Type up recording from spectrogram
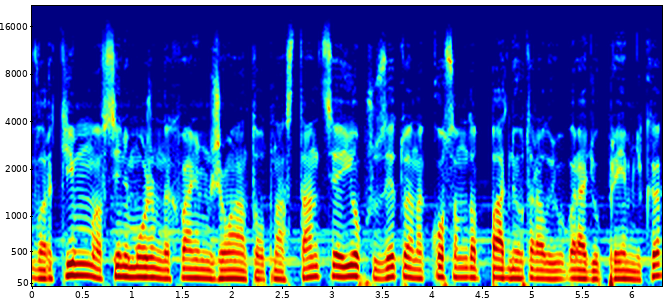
въртим, а все не можем да хванем желаната от нас станция и общо взето е накосам да падне от радио, радиоприемника,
